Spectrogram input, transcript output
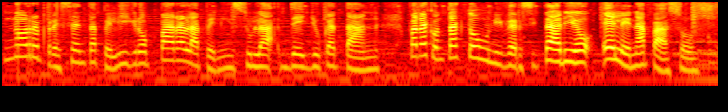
no representa peligro para la península de Yucatán. Para contacto universitario, Elena Pasos.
